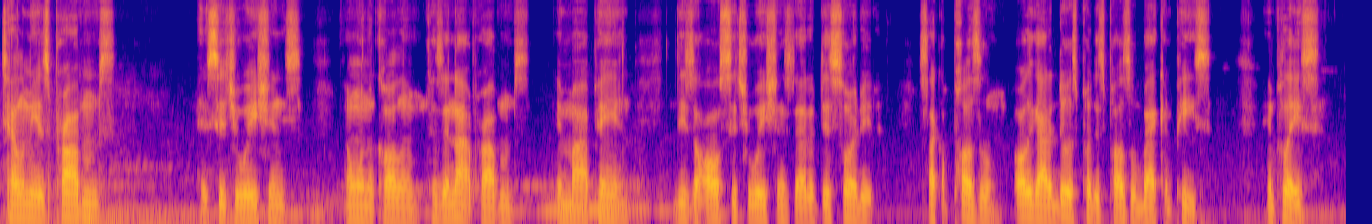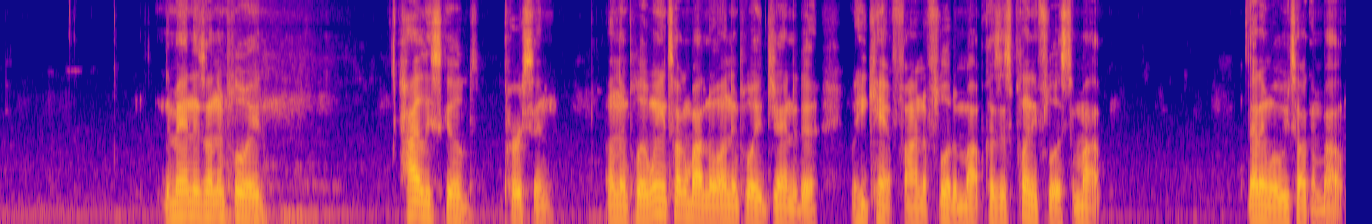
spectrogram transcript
telling me his problems, his situations. I want to call them because they're not problems, in my opinion. These are all situations that are disordered. It's like a puzzle. All he got to do is put this puzzle back in piece, in place. The man is unemployed, highly skilled person, unemployed. We ain't talking about no unemployed janitor, but he can't find the floor to mop because there's plenty floors to mop. That ain't what we talking about.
